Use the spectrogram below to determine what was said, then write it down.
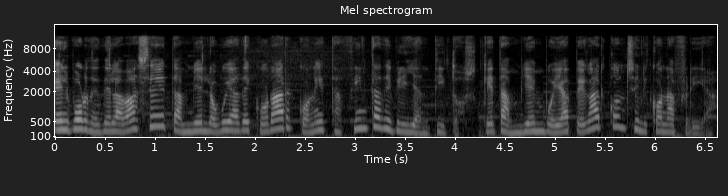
El borde de la base también lo voy a decorar con esta cinta de brillantitos, que también voy a pegar con silicona fría.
